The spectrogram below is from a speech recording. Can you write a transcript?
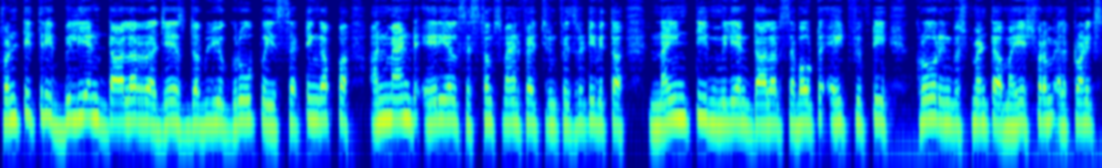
23 billion dollar uh, JSW group is setting up uh, unmanned aerial systems manufacturing facility with a 90 million dollars about 850 crore investment uh, Maheshwaram electronics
